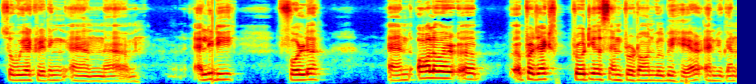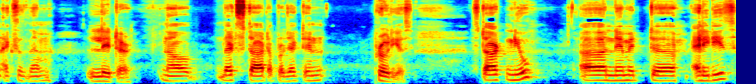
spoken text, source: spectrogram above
So we are creating an um, LED folder and all our uh, uh, projects Proteus and Proton will be here and you can access them later. Now let's start a project in Proteus. Start new, uh, name it uh, LEDs.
